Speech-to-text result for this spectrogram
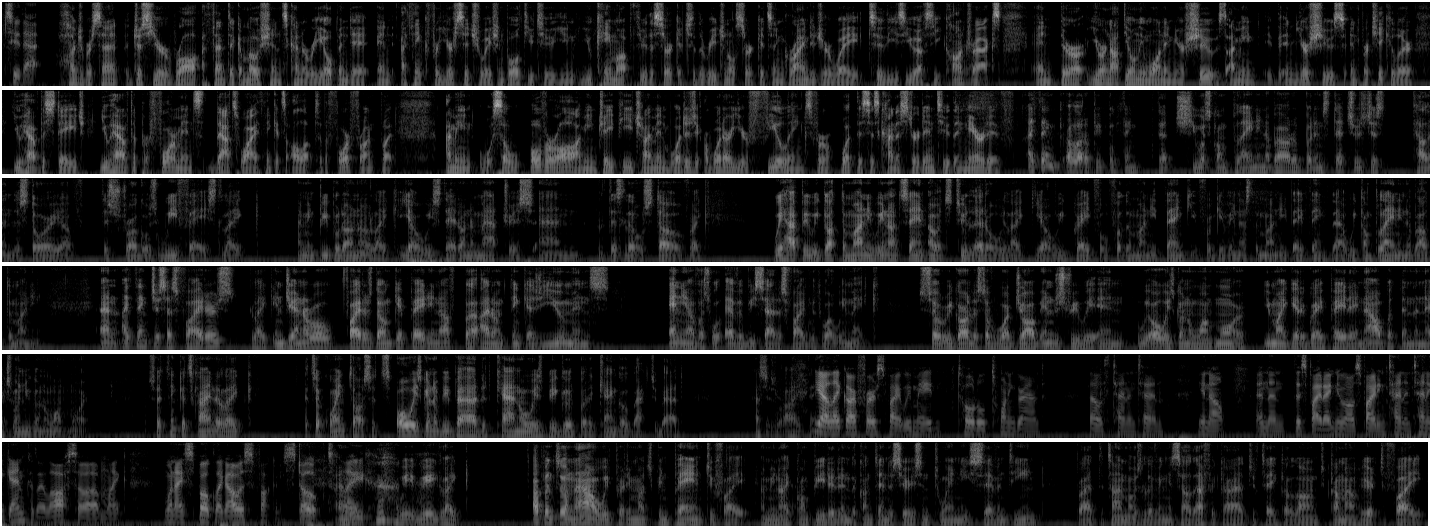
to that. Hundred percent. Just your raw, authentic emotions kind of reopened it, and I think for your situation, both you two, you you came up through the circuits, to the regional circuits, and grinded your way to these UFC contracts. And there are you're not the only one in your shoes. I mean, in your shoes in particular, you have the stage, you have the performance. That's why I think it's all up to the forefront. But I mean, so overall, I mean, JP, chime in. What is what are your feelings for what this has kind of stirred into the narrative I think a lot of people think that she was complaining about it, but instead she was just telling the story of the struggles we faced. Like, I mean, people don't know, like, yo, we stayed on a mattress and this little stove. Like, we're happy we got the money. We're not saying, oh, it's too little. We're like, yo, we're grateful for the money. Thank you for giving us the money. They think that we're complaining about the money. And I think just as fighters, like in general, fighters don't get paid enough, but I don't think as humans, any of us will ever be satisfied with what we make. So regardless of what job industry we're in, we're always gonna want more. You might get a great payday now, but then the next one you're gonna want more. So I think it's kind of like it's a coin toss. It's always gonna be bad. It can always be good, but it can go back to bad. That's just what I think. Yeah, like our first fight, we made total twenty grand. That was ten and ten, you know. And then this fight, I knew I was fighting ten and ten again because I lost. So I'm like, when I spoke, like I was fucking stoked. And like, we, we we like up until now we've pretty much been paying to fight. I mean, I competed in the contender series in 2017, but at the time I was living in South Africa. I had to take a loan to come out here to fight,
